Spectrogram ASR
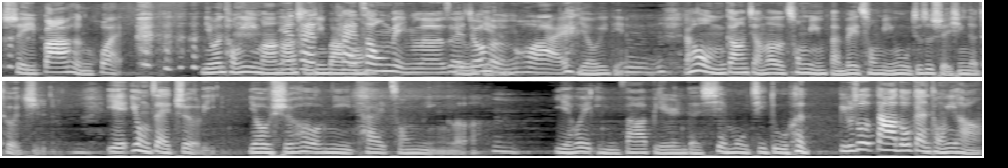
水八很坏，你们同意吗？哈，水星八宫太聪明了，所以就很坏，有一点。嗯，然后我们刚刚讲到的聪明反被聪明误，就是水星的特质，也用在这里。有时候你太聪明了，嗯，也会引发别人的羡慕、嫉妒、恨。比如说，大家都干同一行，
